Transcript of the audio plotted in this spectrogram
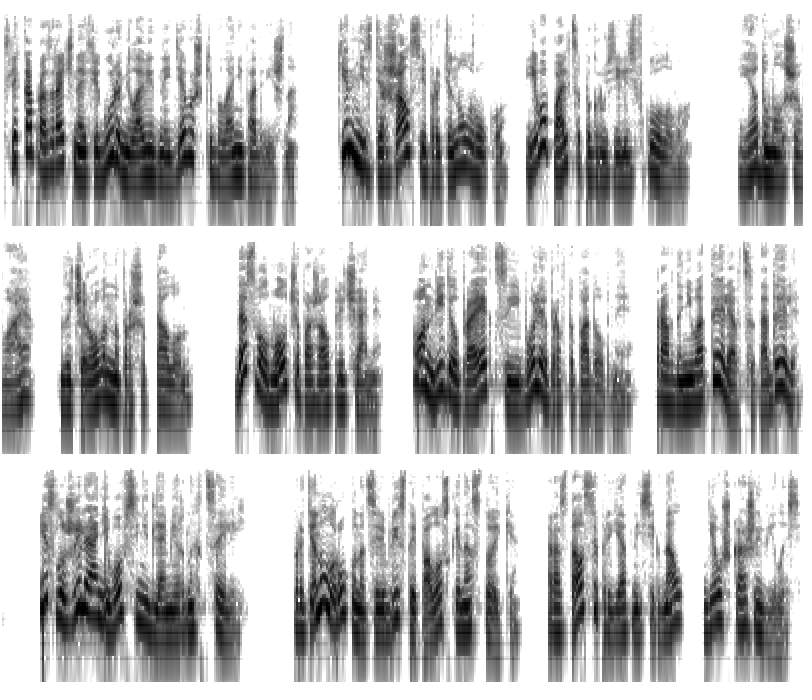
Слегка прозрачная фигура миловидной девушки была неподвижна. Кин не сдержался и протянул руку. Его пальцы погрузились в голову. "Я думал, живая", зачарованно прошептал он. Десвол молча пожал плечами. Он видел проекции и более правдоподобные. Правда, не в отеле, а в цитадели. И служили они вовсе не для мирных целей. Протянул руку над серебристой полоской на стойке. Раздался приятный сигнал, девушка оживилась.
